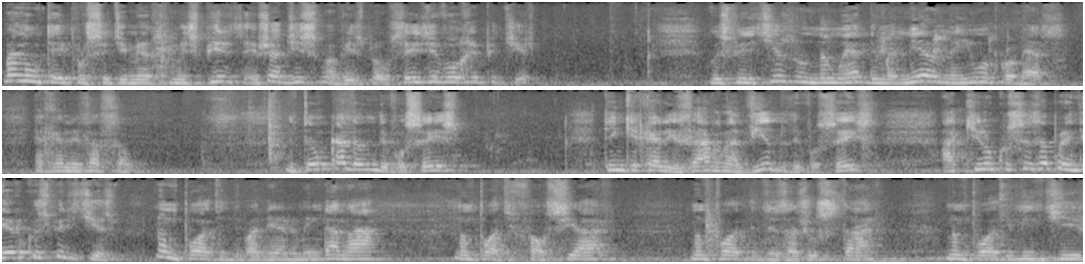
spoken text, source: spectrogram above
Mas não tem procedimento como espírita. Eu já disse uma vez para vocês e vou repetir. O Espiritismo não é de maneira nenhuma promessa, é realização. Então, cada um de vocês tem que realizar na vida de vocês aquilo que vocês aprenderam com o Espiritismo. Não pode de maneira nenhuma enganar, não pode falsear, não pode desajustar, não pode mentir,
